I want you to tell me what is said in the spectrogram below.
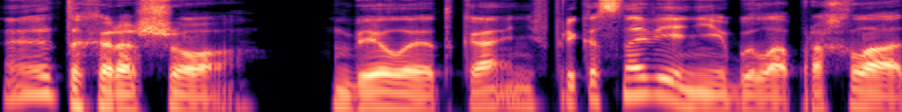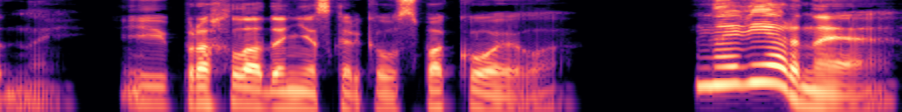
«Это хорошо». Белая ткань в прикосновении была прохладной, и прохлада несколько успокоила. «Наверное»,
